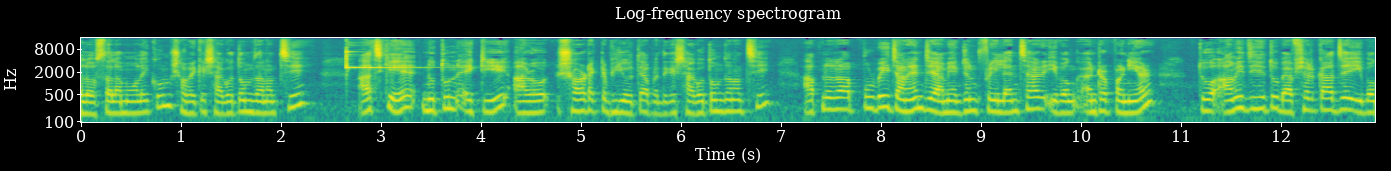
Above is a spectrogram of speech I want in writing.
হ্যালো, আসসালামু আলাইকুম। সবাইকে স্বাগতম জানাচ্ছি। আজকে নতুন একটি আরও শর্ট একটা ভিডিওতে আপনাদেরকে স্বাগতম জানাচ্ছি। আপনারা পূর্বেই জানেন যে আমি একজন ফ্রিল্যান্সার এবং এন্টারপ্রেনিয়ার তো আমি যেহেতু ব্যবসার কাজে এবং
